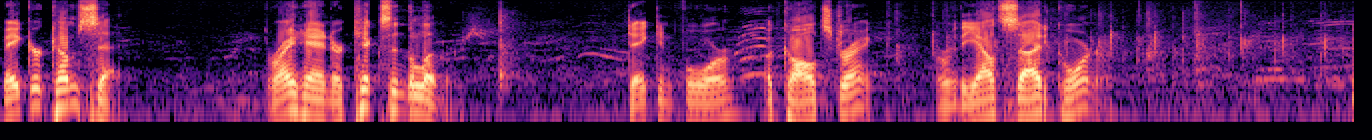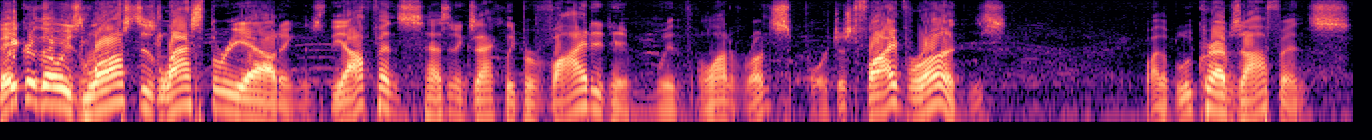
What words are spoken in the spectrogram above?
Baker comes set. The right hander kicks and delivers. Taken for a called strike over the outside corner. Baker, though he's lost his last three outings, the offense hasn't exactly provided him with a lot of run support. Just five runs by the Blue Crabs offense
